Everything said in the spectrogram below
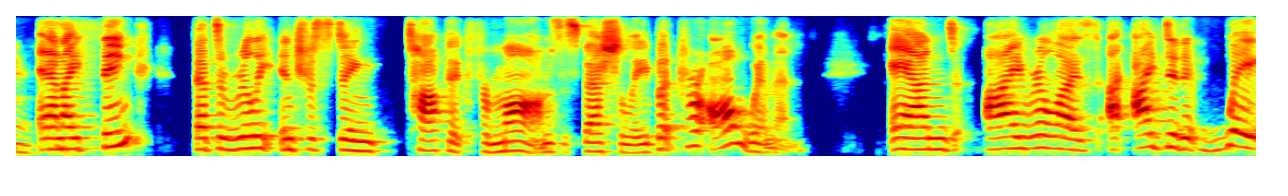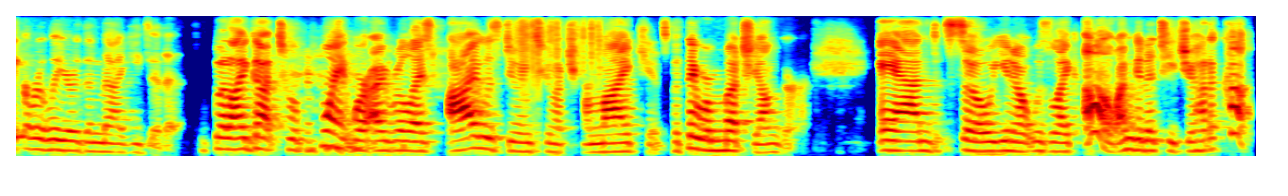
Mm-hmm. And I think that's a really interesting topic for moms, especially, but for all women and I realized I, I, did it way earlier than Maggie did it. But I got to a mm-hmm. point where I realized I was doing too much for my kids, but they were much younger. And so, you know, it was like, oh, I'm going to teach you how to cook,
